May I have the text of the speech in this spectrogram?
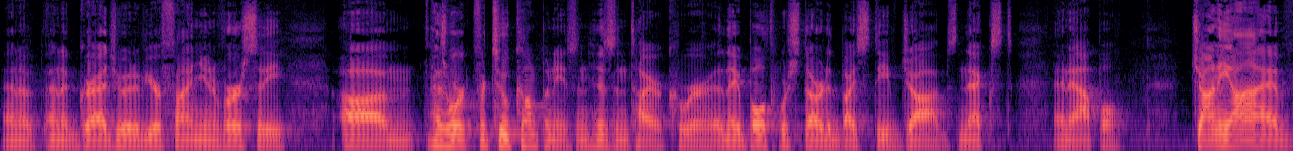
and a, and a graduate of your Fine University, um, has worked for two companies in his entire career, and they both were started by Steve Jobs, Next and Apple. Jony Ive,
